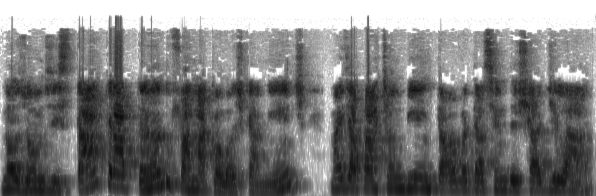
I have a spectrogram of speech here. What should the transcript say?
nós vamos estar tratando farmacologicamente, mas a parte ambiental vai estar sendo deixada de lado.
